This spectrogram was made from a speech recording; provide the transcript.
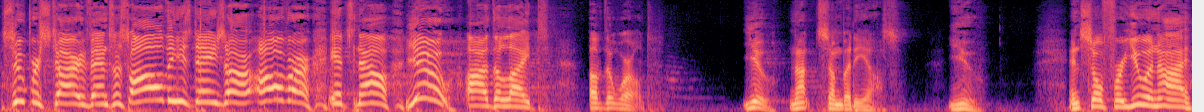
superstar evangelist. All these days are over. It's now you are the light of the world. You, not somebody else. You. And so for you and I,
